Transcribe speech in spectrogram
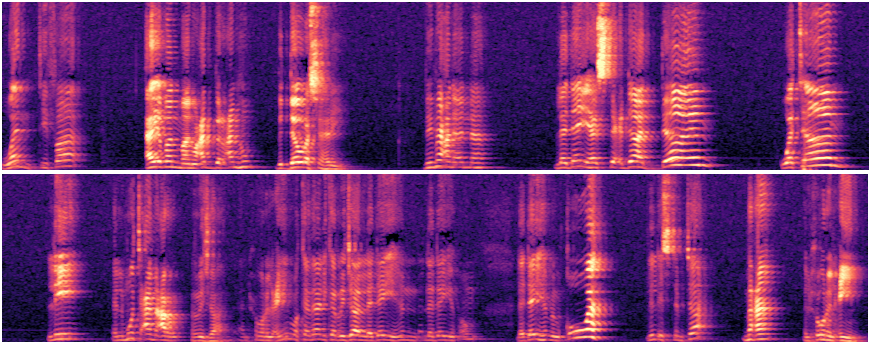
وانتفاء أيضا ما نعبر عنه بالدورة الشهرية. بمعنى انها لديها استعداد دائم وتام للمتعة مع الرجال الحور العين وكذلك الرجال لديهم لديهم لديهم القوة للاستمتاع مع الحور العين.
